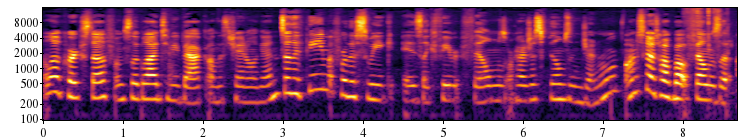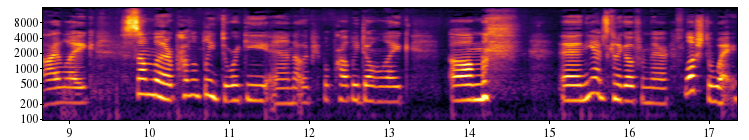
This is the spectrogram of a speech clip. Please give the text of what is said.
Hello Quirk Stuff, I'm so glad to be back on this channel again. So the theme for this week is like favorite films or kind of just films in general. I'm just going to talk about films that I like, some that are probably dorky and other people probably don't like. Um, and yeah, just kind of go from there. Flushed Away.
